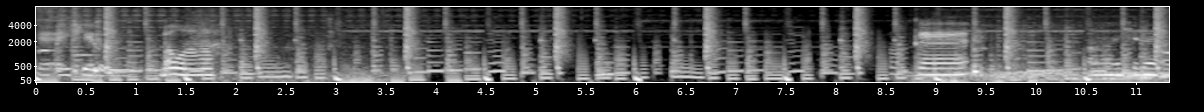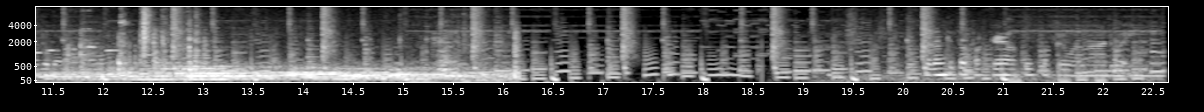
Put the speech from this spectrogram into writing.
Oke, eyeshadow bawah. Eh, sekarang kita pakai aku pakai warna dua ini.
